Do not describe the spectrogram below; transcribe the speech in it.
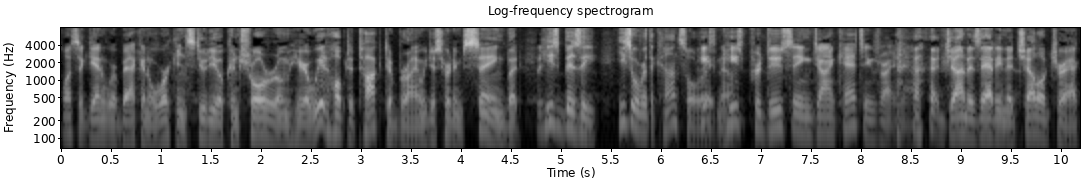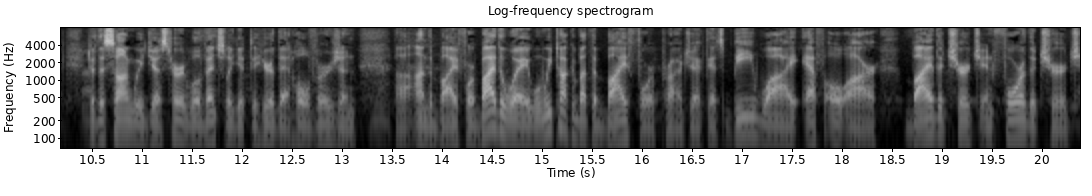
Once again, we're back in a working studio control room here. We had hoped to talk to Brian. We just heard him sing, but he's busy. He's over at the console He's, right now. he's producing John Catchings right now. John is adding a cello track to the song we just heard. We'll eventually get to hear that whole version uh, on the By Four. By the way, when we talk about the By Four project, that's B Y F O R, by the church and for the church.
